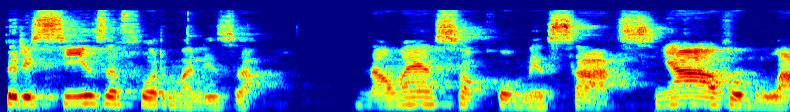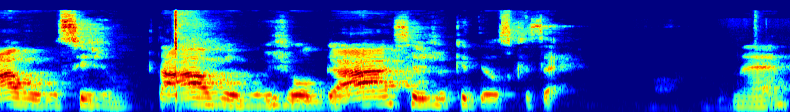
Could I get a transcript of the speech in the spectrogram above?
precisa formalizar, não é só começar assim, ah, vamos lá, vamos se juntar, vamos jogar, seja o que Deus quiser, né?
